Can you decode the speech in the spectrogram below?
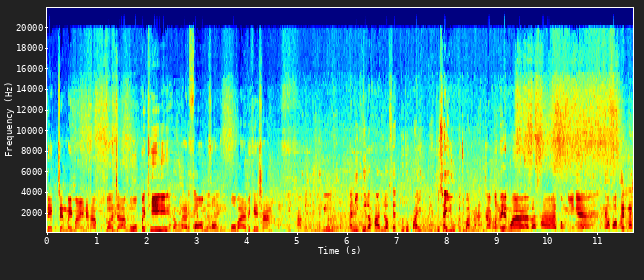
เด็กเจนใหม่ๆนะครับ ก็จะ move ไปที่ไม่ต้องมาแพลตฟอร์มใช้แอปเลยของ Mobile Application นี่ถามไม่นานมูวีอันนี้คือราคาที่เราเซ็ตทั่วๆไปใช่ไหมที่ใช้อยู่ปัจจุบันนะฮะครับต้องเรียนว่าราคาตรงนี้เนี่ยนับว่าเป็นรา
